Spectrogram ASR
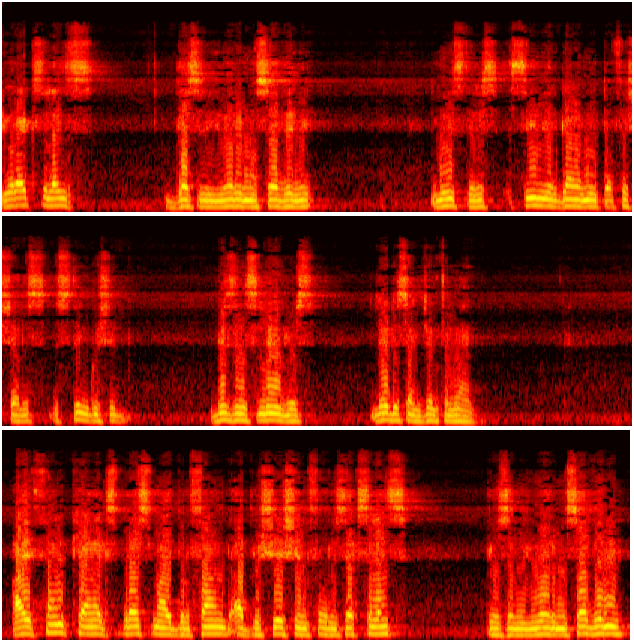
Your Excellency, President Yoweri Museveni, ministers, senior government officials, distinguished business leaders, ladies and gentlemen. I thank and express my profound appreciation for His Excellency, President Yoweri Museveni,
